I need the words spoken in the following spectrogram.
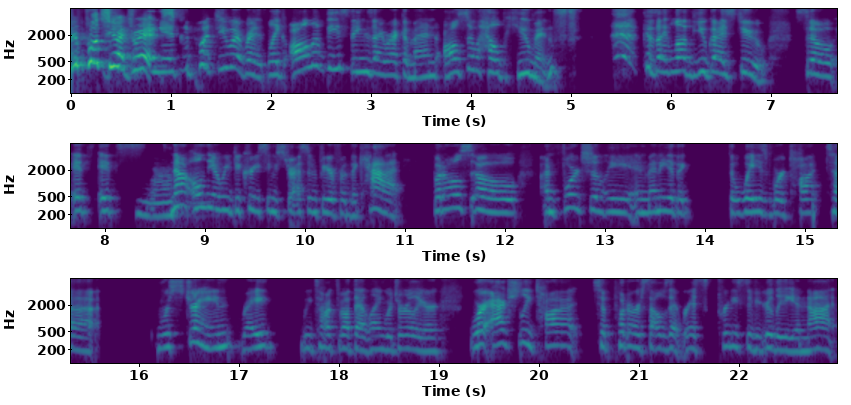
but it puts you at risk. Is, it puts you at risk. Like all of these things I recommend also help humans because I love you guys too. So it's it's yeah. not only are we decreasing stress and fear for the cat, but also unfortunately in many of the the ways we're taught to restrain, right? We talked about that language earlier we're actually taught to put ourselves at risk pretty severely and not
